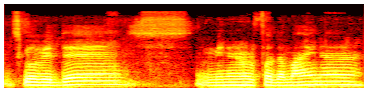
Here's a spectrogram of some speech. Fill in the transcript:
Let's go with this. Minion for the miner.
